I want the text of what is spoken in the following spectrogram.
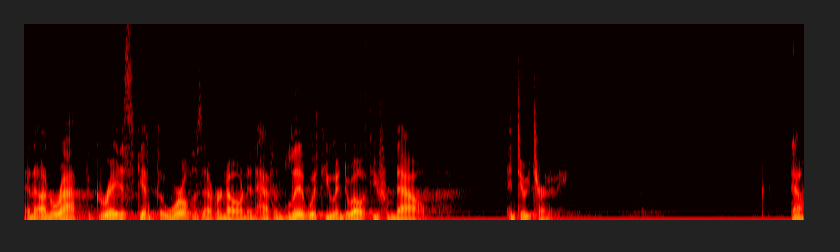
and unwrap the greatest gift the world has ever known and have him live with you and dwell with you from now into eternity. Now,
